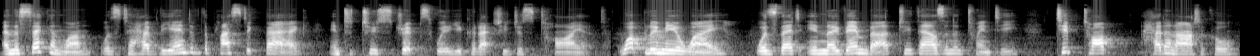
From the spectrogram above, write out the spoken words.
and the second one was to have the end of the plastic bag into two strips where you could actually just tie it. What blew me away was that in November 2020, Tip Top had an article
